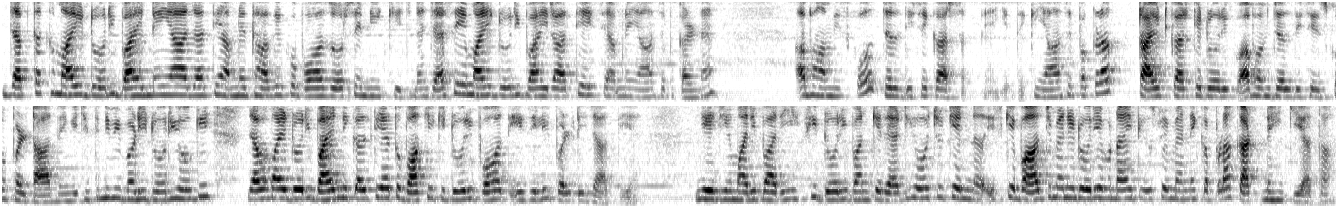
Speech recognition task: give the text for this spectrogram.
जब तक हमारी डोरी बाहर नहीं आ जाती, हमने धागे को बहुत ज़ोर से नहीं खींचना है। जैसे ही हमारी डोरी बाहर आती है, इसे हमने यहाँ से पकड़ना है। अब हम इसको जल्दी से कर सकते हैं। ये देखिए, यहाँ से पकड़ा, टाइट करके डोरी को। अब हम जल्दी से इसको पलटा देंगे। जितनी भी बड़ी डोरी होगी, जब हमारी डोरी बाहर निकलती है तो बाकी की डोरी बहुत ईजीली पलटी जाती है। ये जी हमारी बारीक सी डोरी बन के रेडी हो चुकी है। इसके बाद जो मैंने डोरियाँ बनाई थी, उस पर मैंने कपड़ा कट नहीं किया था।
